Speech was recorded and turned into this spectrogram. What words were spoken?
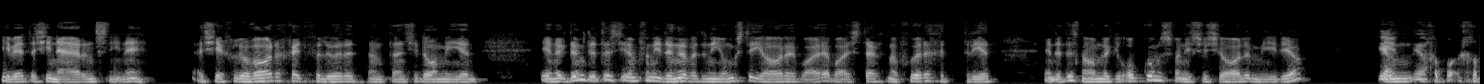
Jy weet as jy nêrens nie, nê? As jy geloofwaardigheid verloor het, dan dan jy daarmee heen. En ek dink dit is een van die dinge wat in die jongste jare baie baie sterk na vore getree het en dit is naamlik die opkoms van die sosiale media ja, en ja. Gepa ge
